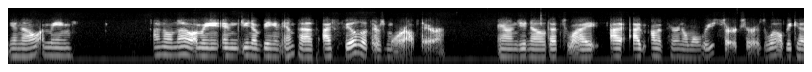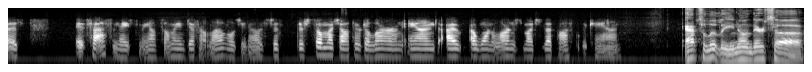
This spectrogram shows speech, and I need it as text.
You know, I mean, I don't know. I mean, and you know, being an empath, I feel that there's more out there, and you know, that's why I, I I'm a paranormal researcher as well because it fascinates me on so many different levels. You know, it's just there's so much out there to learn, and I I want to learn as much as I possibly can. Absolutely. You know, and there's a,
